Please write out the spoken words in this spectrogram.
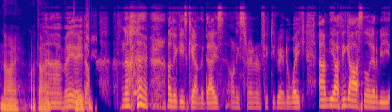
No, I don't. No, me either. No, I think he's counting the days on his 350 grand a week. Um, yeah, I think Arsenal are going to be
